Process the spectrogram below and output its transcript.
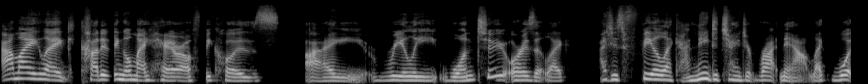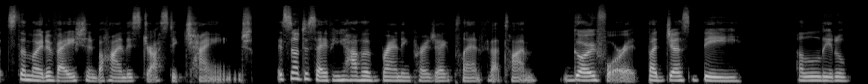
am I like cutting all my hair off because I really want to? Or is it like, I just feel like I need to change it right now? Like, what's the motivation behind this drastic change? It's not to say if you have a branding project planned for that time, go for it, but just be a little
